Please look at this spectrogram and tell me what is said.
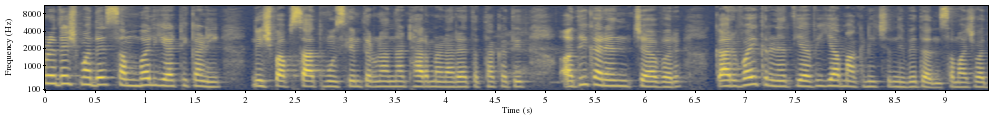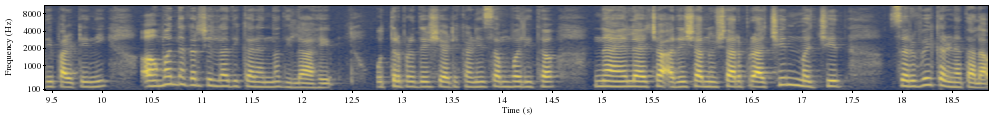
प्रदेशमध्ये संभल या ठिकाणी निष्पाप सात मुस्लिम तरुणांना ठार मारणाऱ्या तथाकथित अधिकाऱ्यांच्यावर कारवाई करण्यात यावी या मागणीचे निवेदन समाजवादी पार्टीने अहमदनगर जिल्हाधिकाऱ्यांना दिलं आहे. उत्तर प्रदेश या ठिकाणी संभल इथं न्यायालयाच्या आदेशानुसार प्राचीन मस्जिद सर्वे करण्यात आला.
